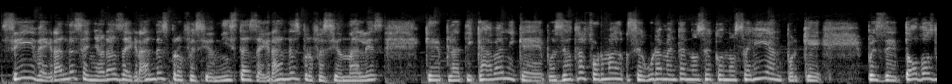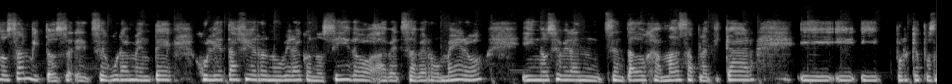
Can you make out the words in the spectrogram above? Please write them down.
Sí, de grandes señoras, de grandes profesionistas, de grandes profesionales que platicaban y que pues de otra forma seguramente no se conocerían porque pues de todos los ámbitos, eh, seguramente Julieta Fierro no hubiera conocido a Betsabe Romero y no se hubieran sentado jamás a platicar y, porque pues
